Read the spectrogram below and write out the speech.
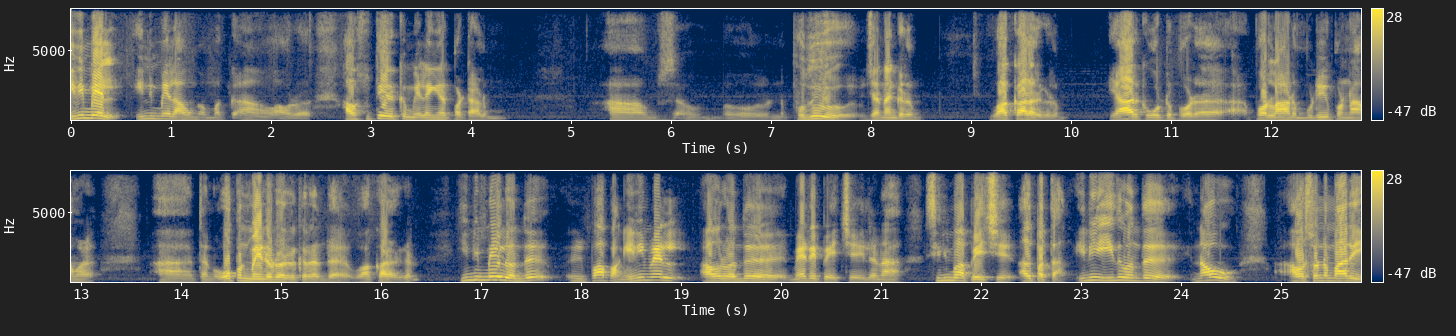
இனிமேல் இனிமேல் அவங்க மக்க அவர் அவர் சுற்றி இருக்கும் இளைஞர் பட்டாலும் பொது ஜனங்களும் வாக்காளர்களும் யாருக்கு ஓட்டு போட போடலாம்னு முடிவு பண்ணாமல் தங்க ஓப்பன் மைண்டோட இருக்கிற அந்த வாக்காளர்கள் இனிமேல் வந்து பார்ப்பாங்க. இனிமேல் அவர் வந்து மேடை பேச்சு இல்லைன்னா சினிமா பேச்சு அது பத்தாது. இனி இது வந்து நவ் அவர் சொன்ன மாதிரி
